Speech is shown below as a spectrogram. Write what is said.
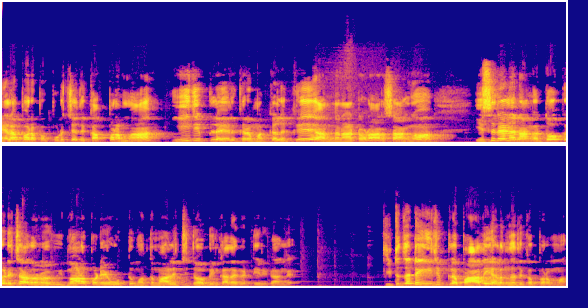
நிலப்பரப்பை பிடிச்சதுக்கு அப்புறமா ஈஜிப்டில் இருக்கிற மக்களுக்கு அந்த நாட்டோட அரசாங்கம் இஸ்ரேலை நாங்கள் தோக்கடிச்சு அதோட விமானப்படையை ஒட்டுமொத்தமாக அழிச்சிட்டோம் அப்படின்னு கதை கட்டியிருக்காங்க. கிட்டத்தட்ட ஈஜிப்டில் பாதி இழந்ததுக்கு அப்புறமா.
